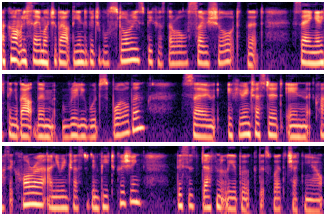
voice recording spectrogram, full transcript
I can't really say much about the individual stories because they're all so short that saying anything about them really would spoil them. So if you're interested in classic horror and you're interested in Peter Cushing, this is definitely a book that's worth checking out.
